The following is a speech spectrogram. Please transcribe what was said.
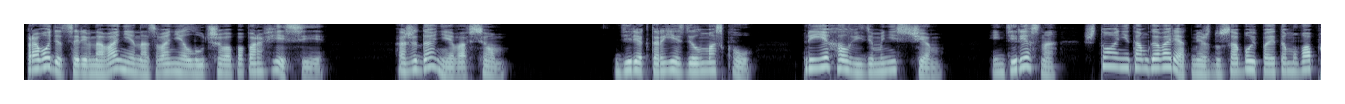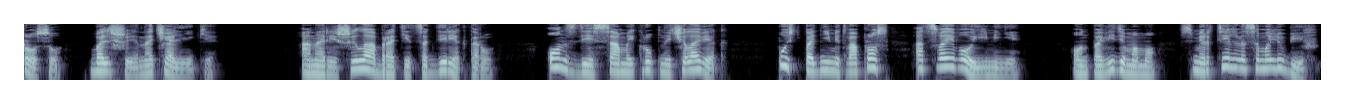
проводят соревнования на звание лучшего по профессии. Ожидание во всем. Директор ездил в Москву. Приехал, видимо, ни с чем. Интересно, что они там говорят между собой по этому вопросу, большие начальники? Она решила обратиться к директору. Он здесь самый крупный человек. Пусть поднимет вопрос от своего имени. Он, по-видимому, смертельно самолюбив.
